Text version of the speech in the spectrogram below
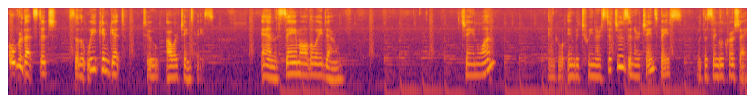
over that stitch so that we can get to our chain space. And the same all the way down. Chain one and go in between our stitches in our chain space with a single crochet.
